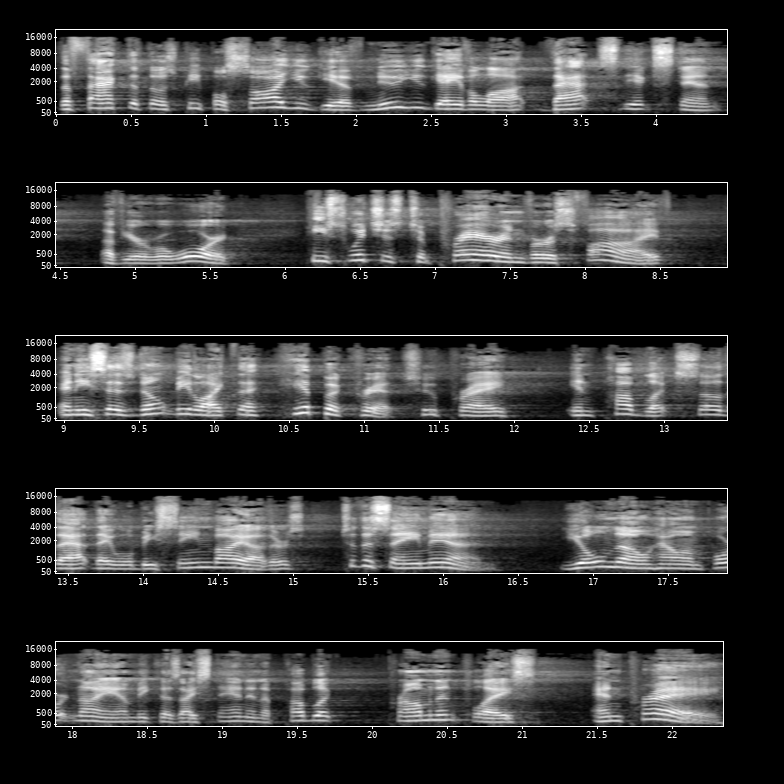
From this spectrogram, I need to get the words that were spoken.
the fact that those people saw you give, knew you gave a lot, that's the extent of your reward. He switches to prayer in verse 5, and he says, Don't be like the hypocrites who pray in public so that they will be seen by others to the same end. You'll know how important I am because I stand in a public, prominent place and pray.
